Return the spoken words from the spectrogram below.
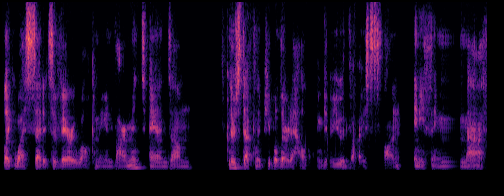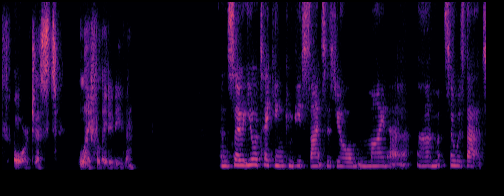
like Wes said, it's a very welcoming environment, and um, there's definitely people there to help and give you advice on anything math or just life related, even. And so you're taking computer science as your minor. Um, so was that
